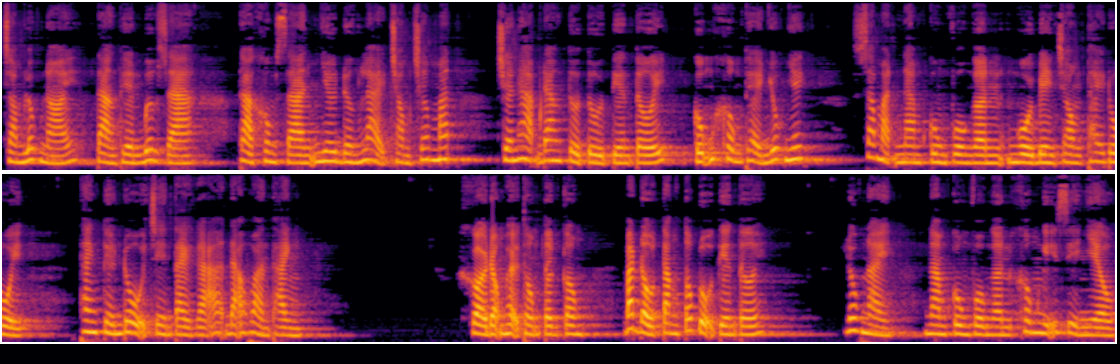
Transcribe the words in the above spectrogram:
Trong lúc nói, Tàng Thiên bước ra, cả không gian như đứng lại trong trước mắt, chiến hạm đang từ từ tiến tới, cũng không thể nhúc nhích. Sắc mặt Nam Cung Vô Ngân ngồi bên trong thay đổi, thanh tiến độ trên tay gã đã hoàn thành. Khởi động hệ thống tấn công, bắt đầu tăng tốc độ tiến tới. Lúc này, Nam Cung Vô Ngân không nghĩ gì nhiều,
